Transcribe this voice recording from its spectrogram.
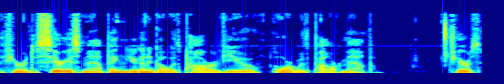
if you're into serious mapping, you're going to go with PowerView or with PowerMap. Cheers.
